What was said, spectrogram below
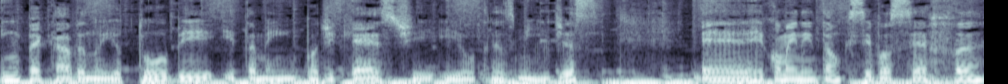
impecável no YouTube e também em podcast e outras mídias. É, recomendo então que se você é fã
